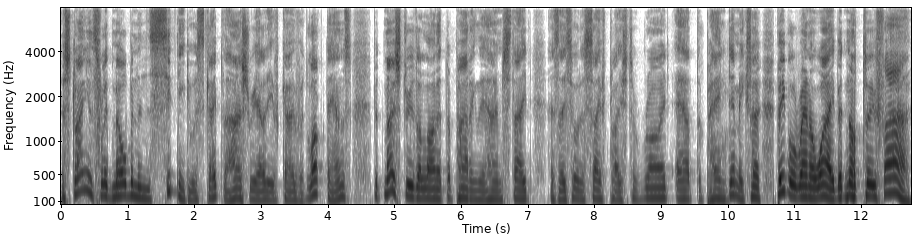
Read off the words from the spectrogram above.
Australians fled Melbourne and Sydney to escape the harsh reality of COVID lockdowns, but most drew the line at departing their home state as they sort a safe place to ride out the pandemic. So people ran away, but not too far.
